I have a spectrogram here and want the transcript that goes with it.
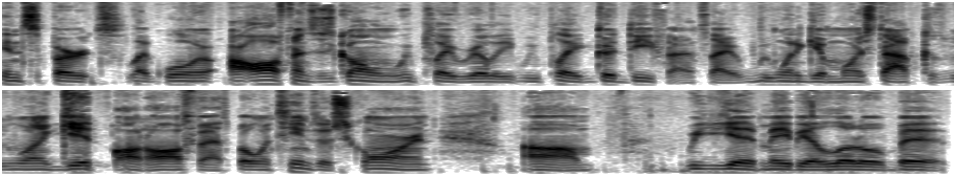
in spurts. Like when our offense is going, we play really, we play good defense. Like we want to get more stops because we want to get on offense. But when teams are scoring, um, we get maybe a little bit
